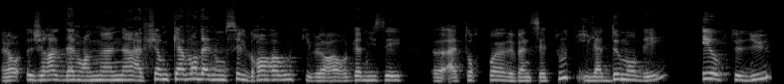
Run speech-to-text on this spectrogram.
Alors, Gérald Darmanin affirme qu'avant d'annoncer le grand raout qu'il va organiser euh, à Tourcoing le 27 août, il a demandé et obtenu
